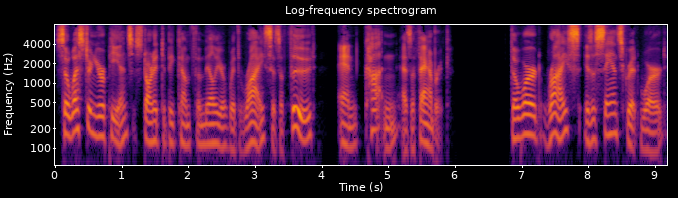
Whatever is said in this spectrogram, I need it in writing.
So Western Europeans started to become familiar with rice as a food and cotton as a fabric. The word rice is a Sanskrit word,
